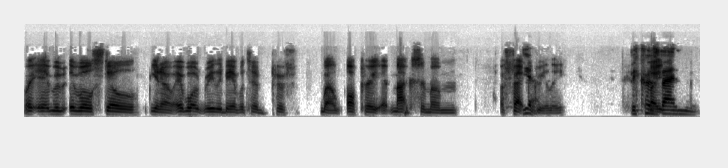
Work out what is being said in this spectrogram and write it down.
Well, it will- it will still, you know, it won't really be able to, well, operate at maximum effect, Yeah. really. because Like- then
